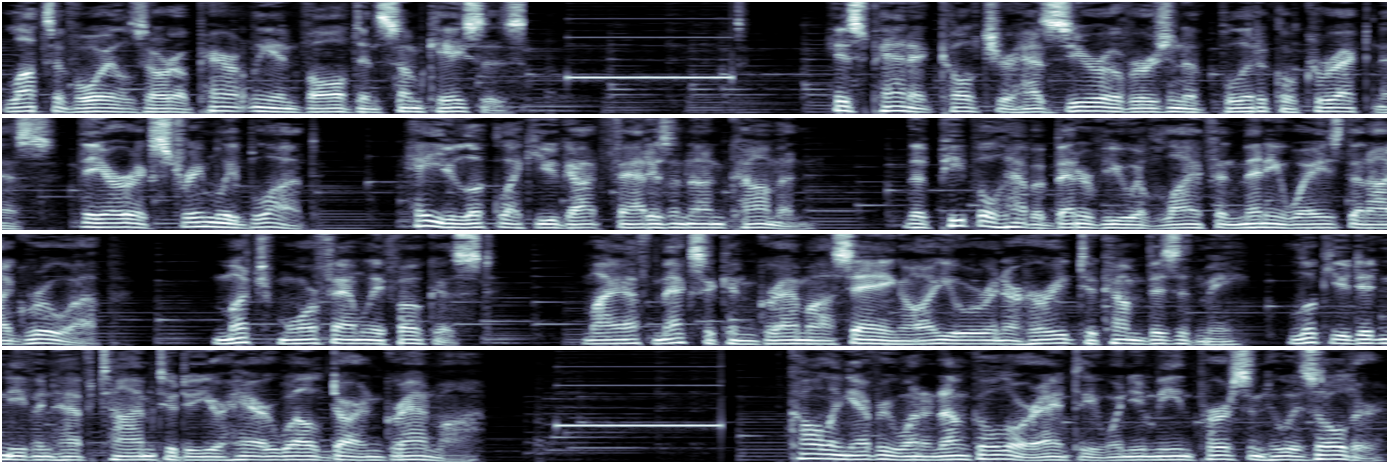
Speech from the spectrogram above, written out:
Lots of oils are apparently involved in some cases. Hispanic culture has zero version of political correctness. They are extremely blunt. Hey you look like you got fat isn't uncommon. The people have a better view of life in many ways than I grew up. Much more family focused. My F Mexican grandma saying oh you were in a hurry to come visit me, look you didn't even have time to do your hair well darn grandma. Calling everyone an uncle or auntie when you mean person who is older.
